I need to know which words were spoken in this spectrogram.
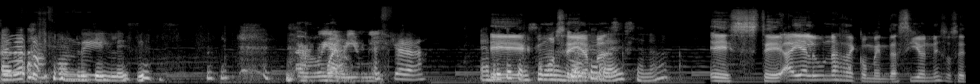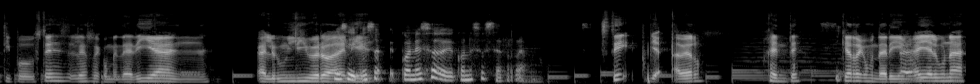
Ahora confundí. Enrique Iglesias. A ver, voy a Bueno, abrir mi. Espera. Enrique Eh, ¿cómo se llama? ese, ¿no? Este, hay algunas recomendaciones, o sea, tipo, ¿ustedes les recomendarían algún libro a Sí, sí, alguien? eso- con, eso, con eso cerramos. Sí, ya, a ver, gente, Sí. ¿qué recomendarían? Eh. ¿Hay alguna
